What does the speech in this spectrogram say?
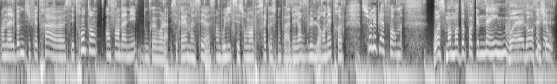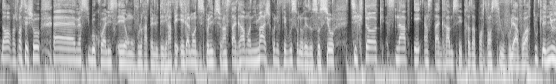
un album qui fêtera euh, ses 30 ans en fin d'année. Donc euh, voilà, c'est quand même assez symbolique. C'est sûrement pour ça que Snoop a d'ailleurs voulu le remettre sur les plateformes. What's my motherfucking name? Ouais, non, c'est chaud. Non, franchement, c'est chaud. Euh, merci beaucoup, Alice. Et on vous le rappelle, le Daily Rap est également disponible sur Instagram en images. Connectez-vous sur nos réseaux sociaux. TikTok, Snap et Instagram. C'est très important si vous voulez avoir toutes les news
